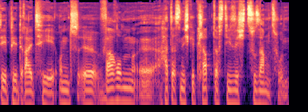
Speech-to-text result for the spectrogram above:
DP3T und äh, warum äh, hat das nicht geklappt, dass die sich zusammentun?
